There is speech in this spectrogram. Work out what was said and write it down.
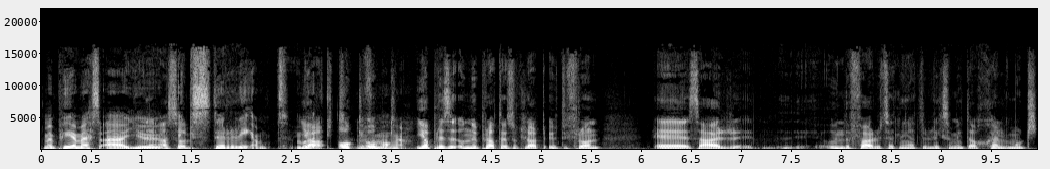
Men PMS är ju Nej, alltså- extremt ja, mörkt och, för och, många. Ja precis, och nu pratar jag såklart utifrån eh, så här under förutsättning att du liksom inte har självmords...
